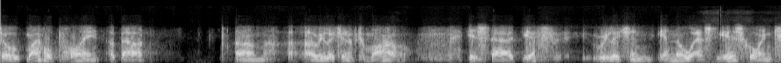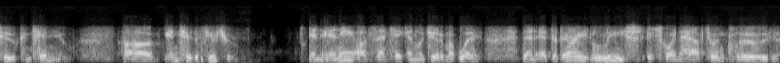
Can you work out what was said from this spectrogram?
So my whole point about um, a religion of tomorrow is that if religion in the West is going to continue uh, into the future in any authentic and legitimate way, then at the very least, it's going to have to include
